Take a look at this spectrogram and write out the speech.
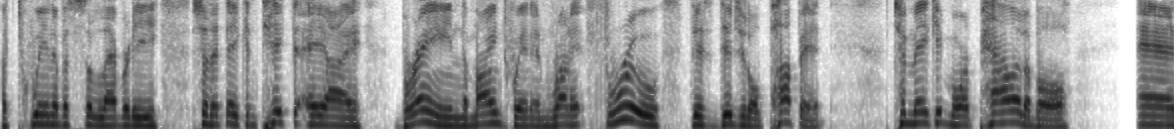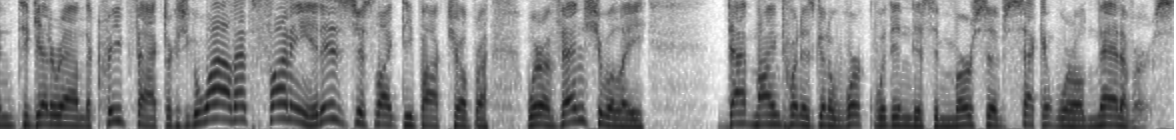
a twin of a celebrity, so that they can take the AI brain, the mind twin, and run it through this digital puppet to make it more palatable and to get around the creep factor. Because you go, wow, that's funny. It is just like Deepak Chopra, where eventually that mind twin is going to work within this immersive second world metaverse.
